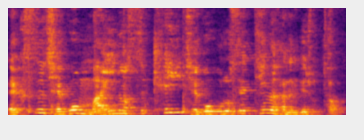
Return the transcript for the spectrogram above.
x 제곱 마이너스 k 제곱으로 세팅을 하는 게 좋다고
